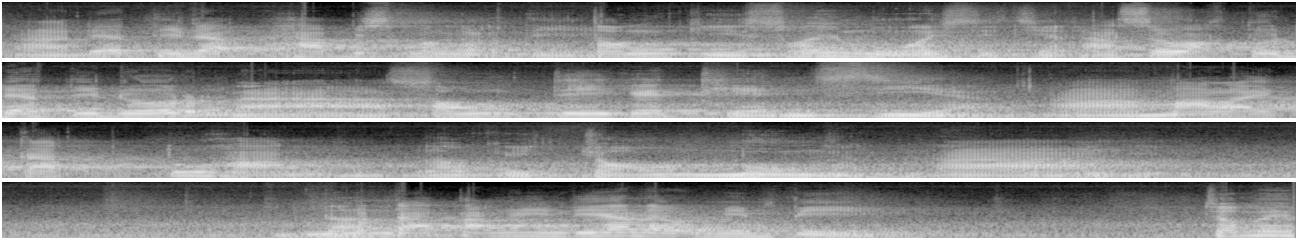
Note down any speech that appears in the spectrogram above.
Nah, dia tidak habis mengerti. Tong ki soi mu si jet. Nah, sewaktu dia tidur, Nah, song ti cái thiền si à. nah, malaikat Tuhan Lo ki cho mung nah, Datang. mendatangi dia lewat mimpi. Cho mấy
